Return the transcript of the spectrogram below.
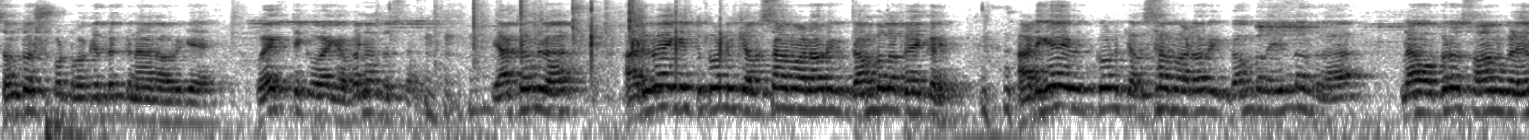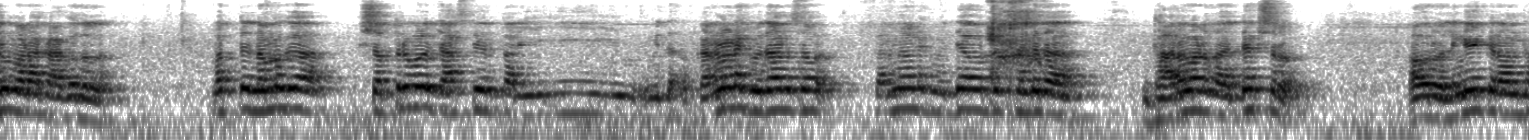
ಸಂತೋಷಪಟ್ಟು ಹೋಗಿದ್ದಕ್ಕೆ ನಾನು ಅವರಿಗೆ ವೈಯಕ್ತಿಕವಾಗಿ ಅಭಿನಂದಿಸ್ತೇನೆ. ಯಾಕಂದ್ರೆ ಅಡುಗೆ ಇದ್ಕೊಂಡು ಕೆಲಸ ಮಾಡೋರಿಗೆ ಬೆಂಬಲ ಬೇಕ್ರಿ. ಅಡುಗೆ ಇದ್ಕೊಂಡು ಕೆಲಸ ಮಾಡೋರಿಗೆ ಬೆಂಬಲ ಇಲ್ಲಂದ್ರ ನಾವೊಬ್ಬರ ಸ್ವಾಮಿಗಳು ಏನು ಮಾಡಕ್ ಆಗೋದಿಲ್ಲ ಮತ್ತೆ ನಮಗ ಶತ್ರುಗಳು ಜಾಸ್ತಿ ಇರ್ತಾರೆ. ಈ ವಿಧ ಕರ್ನಾಟಕ ವಿಧಾನಸಭಾ ಕರ್ನಾಟಕ ವಿದ್ಯಾವರ್ಧಕ ಸಂಘದ ಧಾರವಾಡದ ಅಧ್ಯಕ್ಷರು ಅವರು ಲಿಂಗೈಕ್ಯರಂತ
